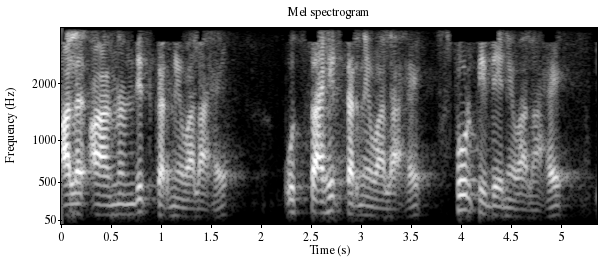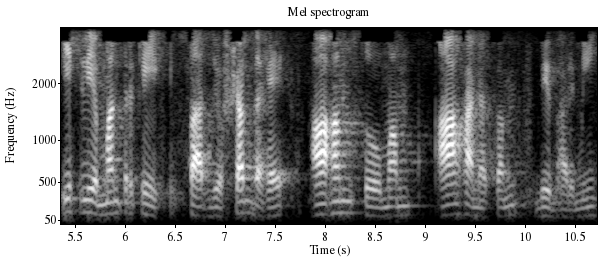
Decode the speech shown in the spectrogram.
आनंदित करने वाला है, उत्साहित करने वाला है, स्फूर्ति देने वाला है। इसलिए मंत्र के साथ जो शब्द है आहम सोमम आहनसम विभर्मी,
